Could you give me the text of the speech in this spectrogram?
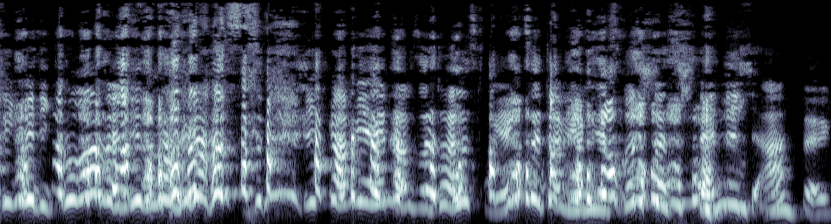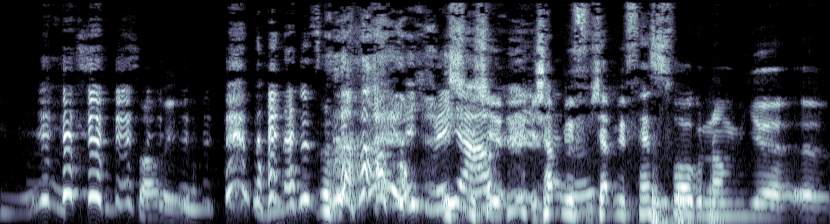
kriegen wir die Kurve in diesem Podcast? Ich komme hier hin, habe so ein tolles Projekt hinter mir und jetzt rutscht das ständig ab irgendwie. Sorry. Nein, alles gut. Ich will Ich, ja auch. ich, ich habe mir, ich hab mir fest vorgenommen, hier äh,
